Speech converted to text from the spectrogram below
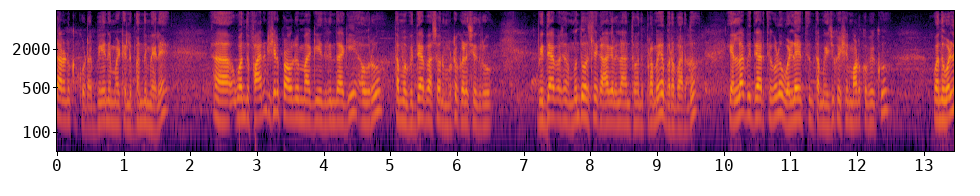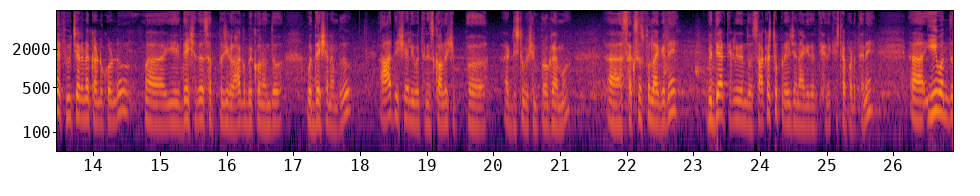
ಕಾರಣಕ್ಕೂ ಕೂಡ ಬಿ ಎನ್ ಎಂ ಐ ಬಂದ ಮೇಲೆ ಒಂದು ಫೈನಾನ್ಷಿಯಲ್ ಪ್ರಾಬ್ಲಮ್ ಆಗಿ ಇದರಿಂದಾಗಿ ಅವರು ತಮ್ಮ ವಿದ್ಯಾಭ್ಯಾಸವನ್ನು ಮುಟ್ಟುಗೊಳಿಸಿದರು. ವಿದ್ಯಾಭ್ಯಾಸವನ್ನು ಮುಂದುವರಿಸಲಿಕ್ಕೆ ಆಗಲಿಲ್ಲ ಅಂತ ಒಂದು ಪ್ರಮೇಯ ಬರಬಾರ್ದು. ಎಲ್ಲ ವಿದ್ಯಾರ್ಥಿಗಳು ಒಳ್ಳೆಯ ರೀತಿಯಿಂದ ತಮ್ಮ ಎಜುಕೇಷನ್ ಮಾಡ್ಕೋಬೇಕು. ಒಂದು ಒಳ್ಳೆಯ ಫ್ಯೂಚರನ್ನು ಕಂಡುಕೊಂಡು ಈ ದೇಶದ ಸತ್ಪ್ರಜೆಗಳಾಗಬೇಕು ಅನ್ನೋದು ಉದ್ದೇಶ ನಮ್ಮದು ಆ ದಿಶೆಯಲ್ಲಿ ಇವತ್ತಿನ ಸ್ಕಾಲರ್ಶಿಪ್ ಡಿಸ್ಟ್ರಿಬ್ಯೂಷನ್ ಪ್ರೋಗ್ರಾಮು ಸಕ್ಸಸ್ಫುಲ್ ಆಗಿದೆ. ವಿದ್ಯಾರ್ಥಿಗಳಿಗೆ ಒಂದು ಸಾಕಷ್ಟು ಪ್ರಯೋಜನ ಆಗಿದೆ ಅಂತ ಹೇಳಕ್ಕೆ ಇಷ್ಟಪಡ್ತೇನೆ. ಈ ಒಂದು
